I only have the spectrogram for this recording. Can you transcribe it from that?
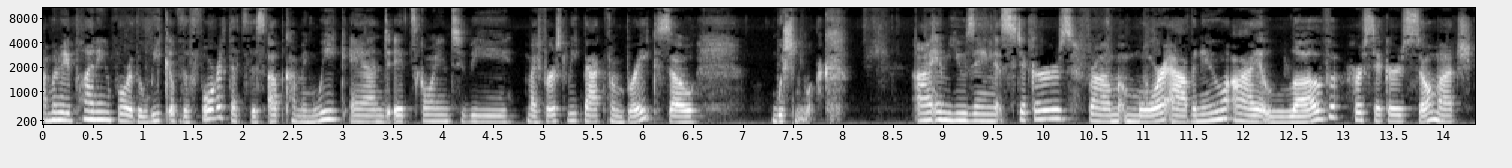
I'm going to be planning for the week of the 4th. That's this upcoming week, and it's going to be my first week back from break, so wish me luck. I am using stickers from Moore Avenue. I love her stickers so much.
